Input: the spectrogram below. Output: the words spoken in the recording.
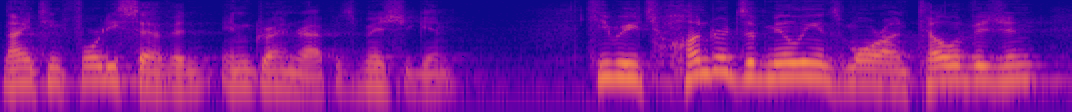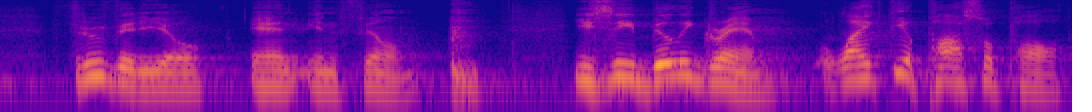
1947 in Grand Rapids, Michigan. He reached hundreds of millions more on television, through video, and in film. you see, Billy Graham, like the Apostle Paul,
